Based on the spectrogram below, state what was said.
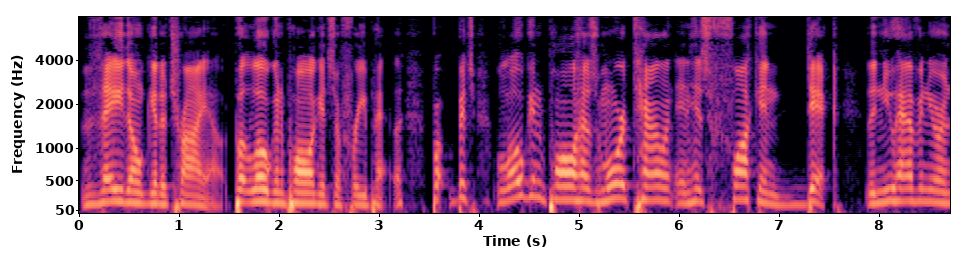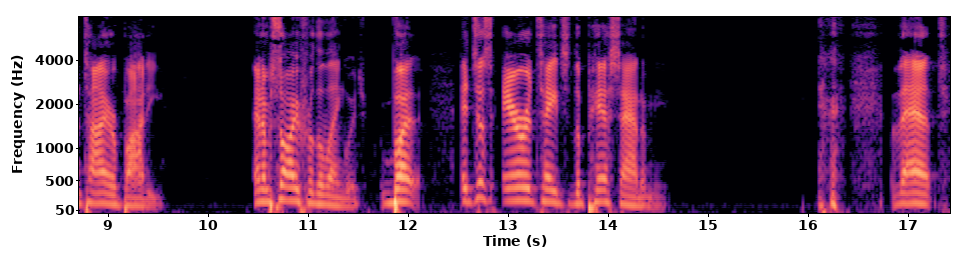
they don't get a tryout, but Logan Paul gets a free pass. But bitch, Logan Paul has more talent in his fucking dick than you have in your entire body. And I'm sorry for the language, but it just irritates the piss out of me. that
